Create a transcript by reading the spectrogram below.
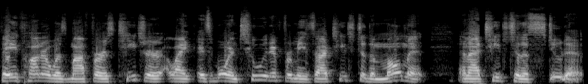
Faith Hunter was my first teacher. Like it's more intuitive for me. So I teach to the moment and I teach to the student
